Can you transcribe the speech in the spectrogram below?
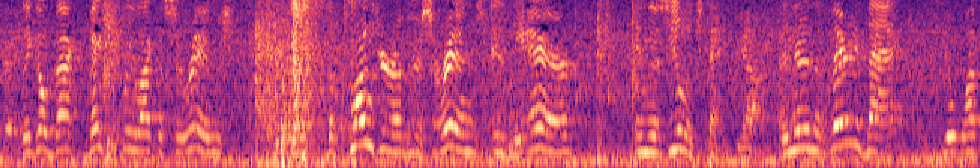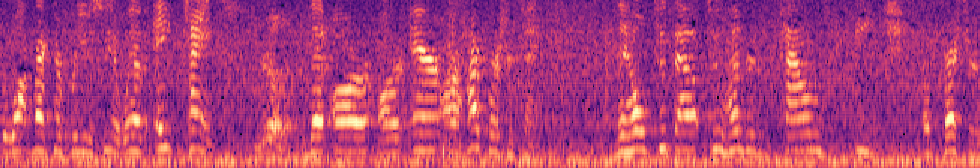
Okay. They go back basically like a syringe. The, plunger of your syringe is the air in this ullage tank. Yeah. And then in the very back, you'll have to walk back there for you to see it. We have eight tanks Really? that are our air, our high pressure tanks. They hold 2,000 200 pounds each of pressure,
